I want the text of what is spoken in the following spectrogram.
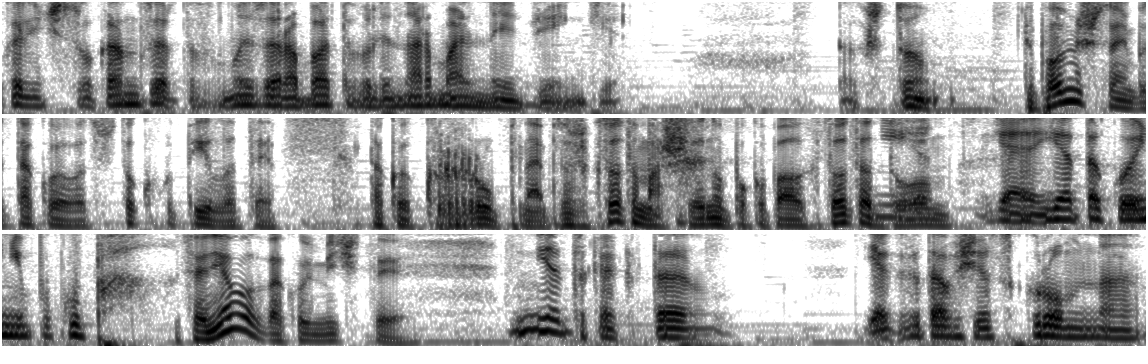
количества концертов мы зарабатывали нормальные деньги. Так что ты помнишь что-нибудь такое, вот что купила ты, такое крупное? Потому что кто-то машину покупал, кто-то дом. Я, я такое не покупал. У тебя не было такой мечты? Нет, как-то... Я как-то вообще скромно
